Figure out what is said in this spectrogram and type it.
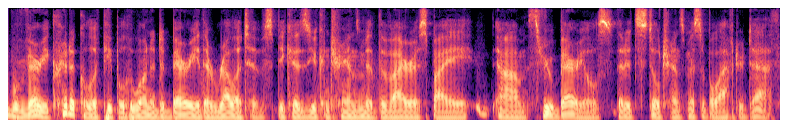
were very critical of people who wanted to bury their relatives because you can transmit the virus by um, through burials, that it's still transmissible after death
